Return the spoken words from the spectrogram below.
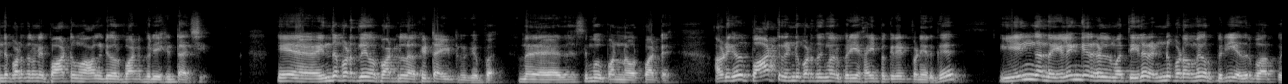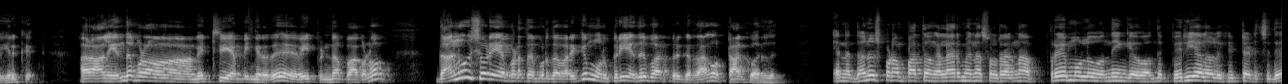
இந்த படத்தினுடைய பாட்டும் ஆல்ரெடி ஒரு பாட்டு பெரிய ஹிட் ஆச்சு. இந்த படத்துலேயும் ஒரு பாட்டில் ஹிட் ஆகிட்டு இருக்கு இப்போ. இந்த இந்த சிம்பு பண்ண ஒரு பாட்டு. அப்படிங்கிறது பாட்டு ரெண்டு படத்துக்குமே ஒரு பெரிய ஹைப்பை கிரியேட் பண்ணியிருக்கு. எங்க அந்த இளைஞர்கள் மத்தியில் ரெண்டு படமுமே ஒரு பெரிய எதிர்பார்ப்பு இருக்கு. அதில் எந்த படம் வெற்றி அப்படிங்கிறது வெயிட் பண்ணி தான் பார்க்கணும். தனுஷுடைய படத்தை பொறுத்த வரைக்கும் ஒரு பெரிய எதிர்பார்ப்பு இருக்கிறதாக ஒரு டாக் வருது. என்ன தனுஷ் படம் பார்த்தவங்க எல்லாருமே என்ன சொல்கிறாங்கன்னா பிரேமுலு வந்து இங்கே வந்து பெரிய அளவில் ஹிட் அடிச்சுது.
